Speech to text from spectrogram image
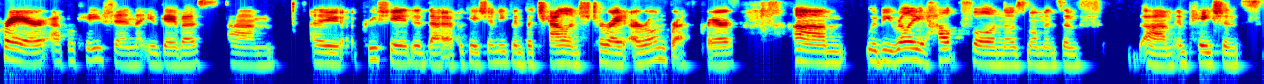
prayer application that you gave us, um, I appreciated that application, even the challenge to write our own breath prayer um, would be really helpful in those moments of um, impatience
